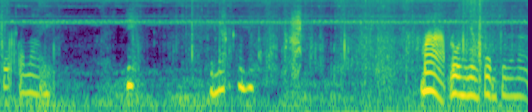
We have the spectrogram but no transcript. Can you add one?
โป๊ะกระไรนี่เห็นไหมคุณมาบโรยยังกลมเช่นนั้น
